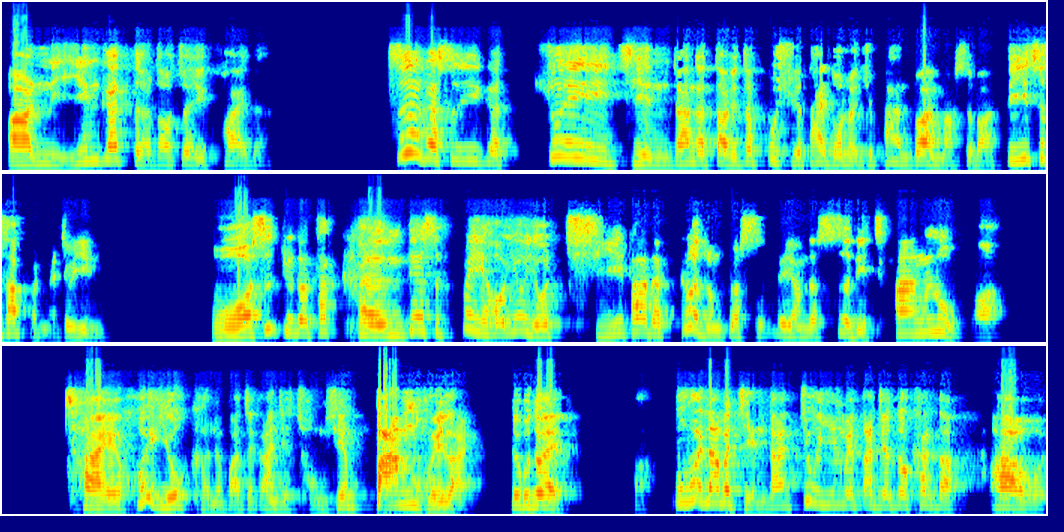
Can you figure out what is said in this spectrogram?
啊，你应该得到这一块的，这个是一个最简单的道理，这不需要太多人去判断嘛，是吧？第一次他本来就赢，我是觉得他肯定是背后又有其他的各种各式各样的势力参入啊，才会有可能把这个案件重新搬回来，对不对？啊，不会那么简单，就因为大家都看到啊，我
